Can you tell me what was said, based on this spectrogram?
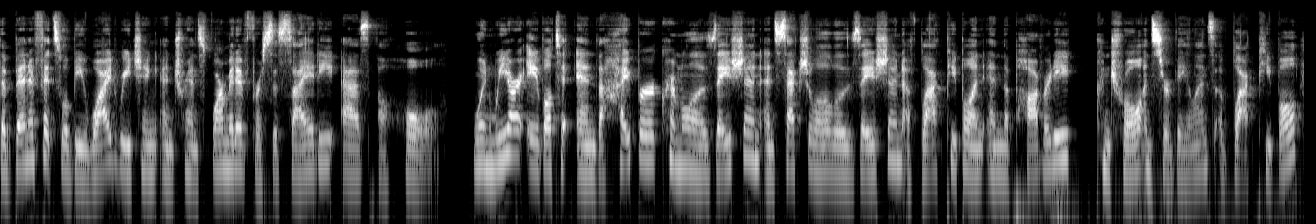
the benefits will be wide reaching and transformative for society as a whole. When we are able to end the hyper criminalization and sexualization of Black people and end the poverty, control, and surveillance of Black people,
